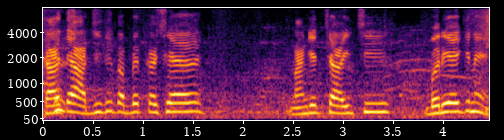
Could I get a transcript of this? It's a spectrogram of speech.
काय त्या आजीची तब्येत कशी आहे? नागेशच्या आईची बरी आहे की नाही?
